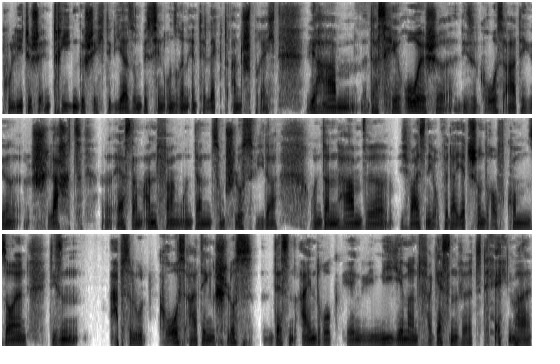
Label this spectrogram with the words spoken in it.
politische Intrigengeschichte, die ja so ein bisschen unseren Intellekt anspricht. Wir haben das Heroische, diese großartige Schlacht äh, erst am Anfang und dann zum Schluss wieder. Und dann haben wir, ich weiß nicht, ob wir da jetzt schon drauf kommen sollen, diesen absolut großartigen Schluss, dessen Eindruck irgendwie nie jemand vergessen wird, der ihn mal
